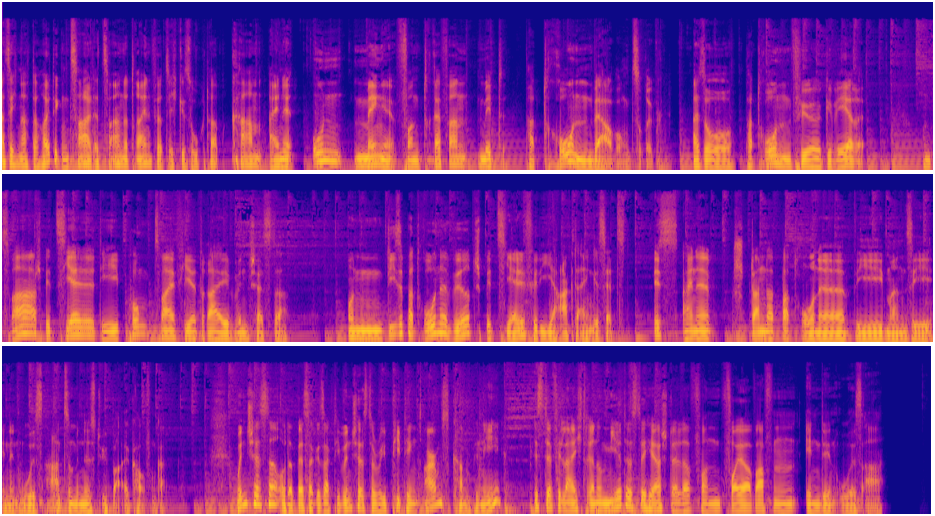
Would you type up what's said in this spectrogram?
Als ich nach der heutigen Zahl der 243 gesucht habe, kam eine Unmenge von Treffern mit Patronenwerbung zurück. Also Patronen für Gewehre. Und zwar speziell die .243 Winchester. Und diese Patrone wird speziell für die Jagd eingesetzt. Ist eine Standardpatrone, wie man sie in den USA zumindest überall kaufen kann. Winchester oder besser gesagt die Winchester Repeating Arms Company ist der vielleicht renommierteste Hersteller von Feuerwaffen in den USA.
